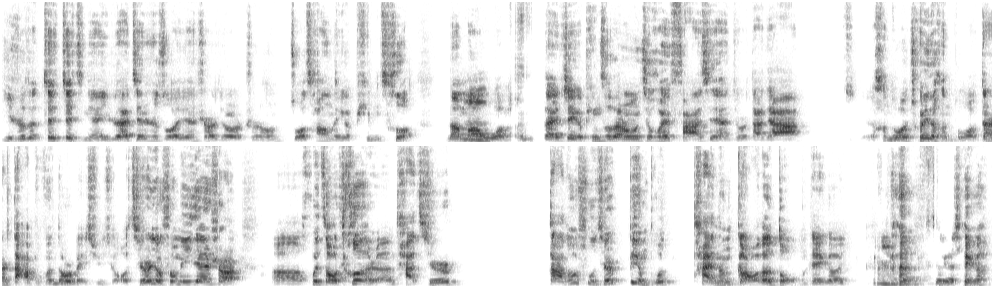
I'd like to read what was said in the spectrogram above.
一直在这这几年一直在坚持做一件事儿，就是智能座舱的一个评测。那么我们在这个评测当中就会发现，就是大家很多吹的很多，但是大部分都是伪需求。其实就说明一件事儿。呃，会造车的人，他其实大多数其实并不太能搞得懂这个 这个这个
